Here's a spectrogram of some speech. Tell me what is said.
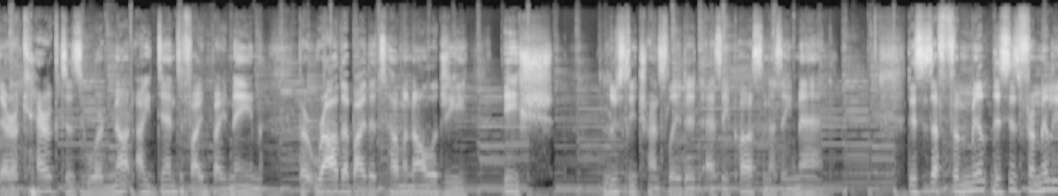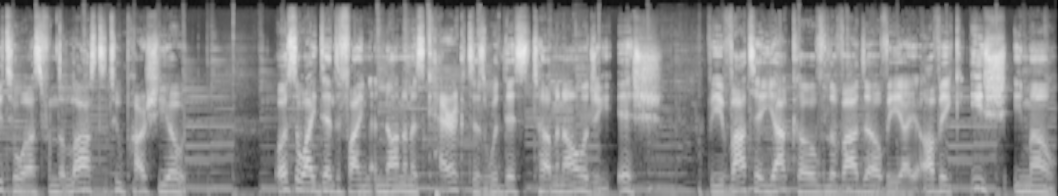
there are characters who are not identified by name, but rather by the terminology ish, loosely translated as a person, as a man. This is a famil- this is familiar to us from the last two parshiot, also identifying anonymous characters with this terminology ish. V'yivate Yaakov levado v'yayavik ish imo.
